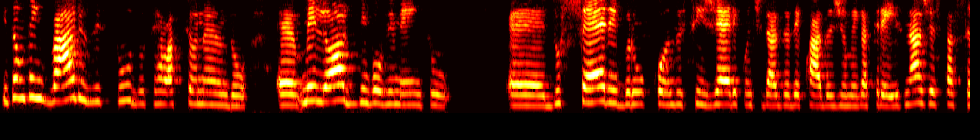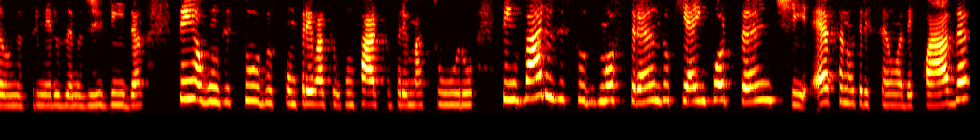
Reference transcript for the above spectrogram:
Então, tem vários estudos relacionando é, melhor desenvolvimento é, do cérebro quando se ingere quantidades adequadas de ômega 3 na gestação e nos primeiros anos de vida. Tem alguns estudos com, prematuro, com parto prematuro. Tem vários estudos mostrando que é importante essa nutrição adequada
